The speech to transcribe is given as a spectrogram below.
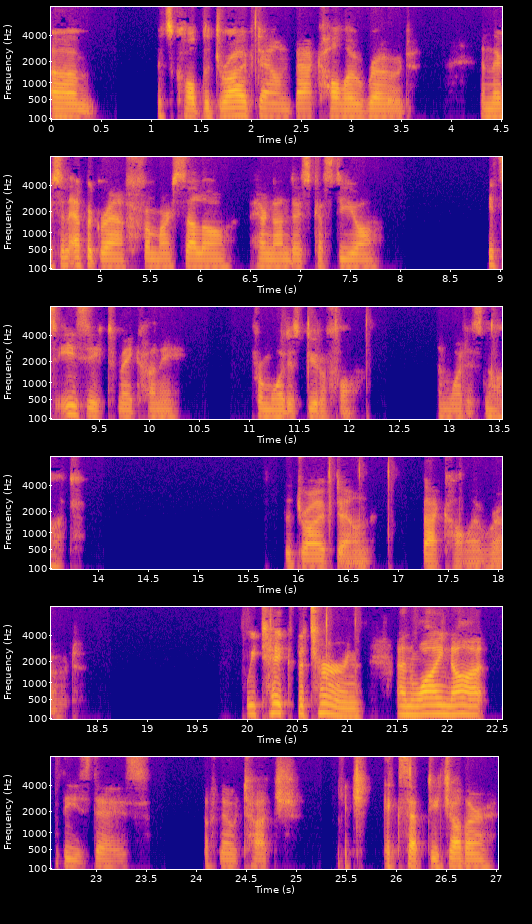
Um, it's called The Drive Down Back Hollow Road. And there's an epigraph from Marcelo Hernandez Castillo. It's easy to make honey from what is beautiful and what is not. The drive down Back Hollow Road. We take the turn, and why not these days of no touch, except each other?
